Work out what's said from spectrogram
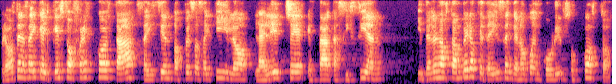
Pero vos tenés ahí que el queso fresco está a 600 pesos el kilo, la leche está a casi 100, y tenés los tamberos que te dicen que no pueden cubrir sus costos.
